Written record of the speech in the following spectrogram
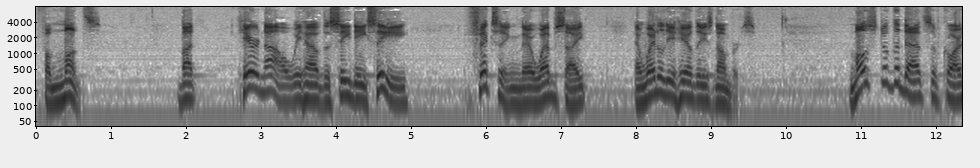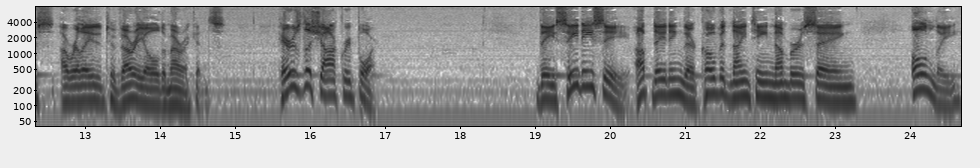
for months, but here now we have the CDC fixing their website, and wait till you hear these numbers. Most of the deaths, of course, are related to very old Americans. Here's the shock report. The CDC updating their COVID 19 numbers saying only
